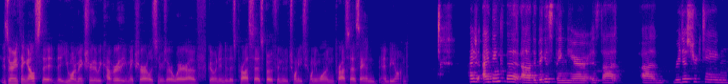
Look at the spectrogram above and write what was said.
is there anything else that, that you want to make sure that we cover that you make sure our listeners are aware of going into this process, both into the 2021 process and, and beyond? I, I think that uh, the biggest thing here is that um, redistricting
